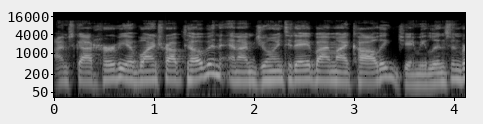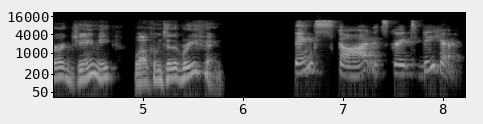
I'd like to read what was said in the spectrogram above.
I'm Scott Hervey of Weintraub Tobin, and I'm joined today by my colleague, Jamie Linsenberg. Jamie, welcome to the briefing. Thanks, Scott. It's great to be here.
